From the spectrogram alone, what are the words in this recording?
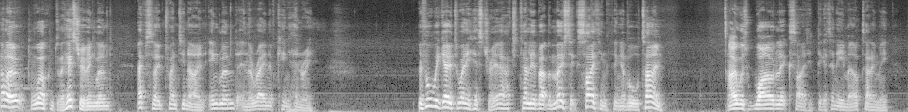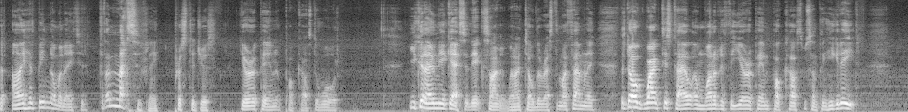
Hello, and welcome to the History of England, episode 29 England in the Reign of King Henry. Before we go to any history, I have to tell you about the most exciting thing of all time. I was wildly excited to get an email telling me that I have been nominated for the massively prestigious European Podcast Award. You can only guess at the excitement when I told the rest of my family. The dog wagged his tail and wondered if the European podcast was something he could eat.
